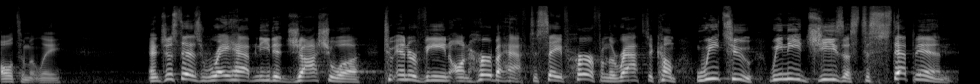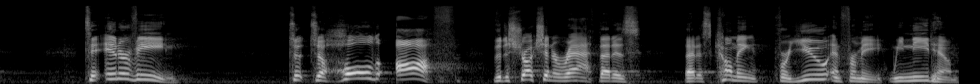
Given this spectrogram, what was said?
ultimately. And just as Rahab needed Joshua to intervene on her behalf to save her from the wrath to come, we too, we need Jesus to step in, to intervene, to, to hold off the destruction and wrath that is, that is coming for you and for me. We need him.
